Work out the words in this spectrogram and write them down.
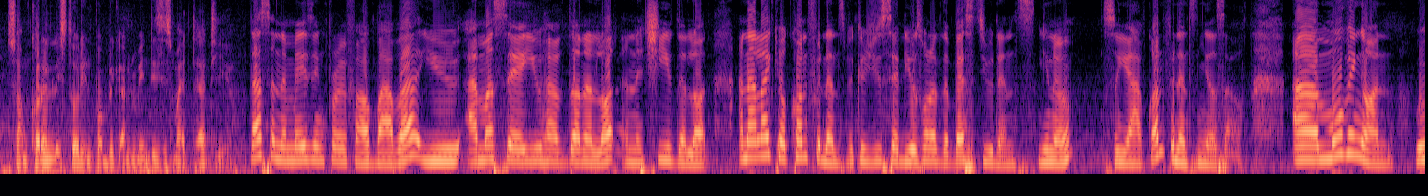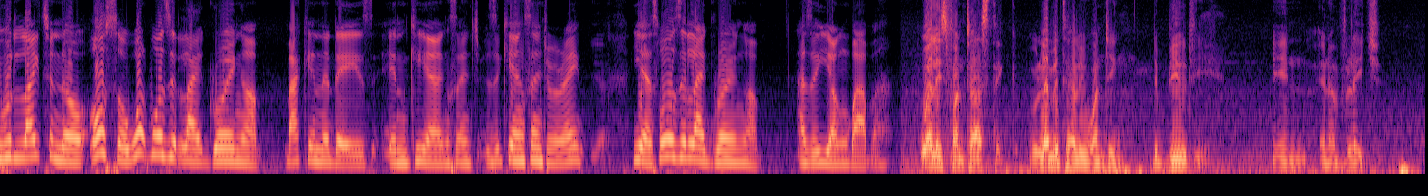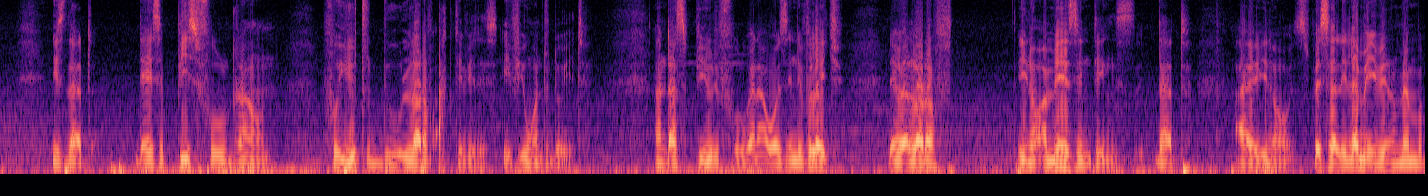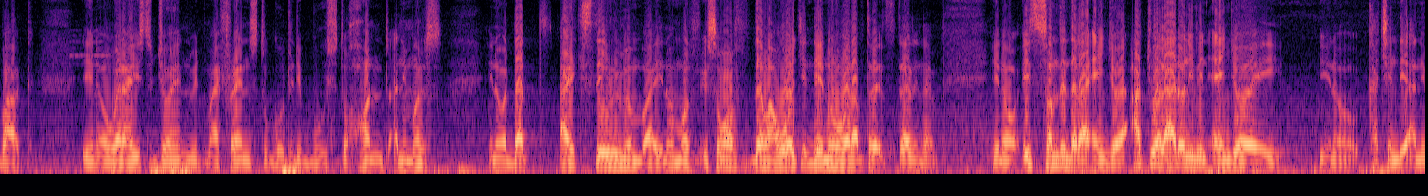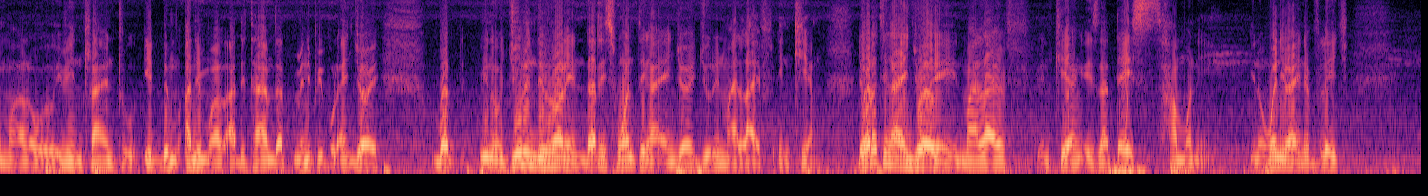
So I'm currently studying public admin. This is my third year. That's an amazing profile, Baba. You, I must say, you have done a lot and achieved a lot. And I like your confidence because you said you was one of the best students. You know so you have confidence in yourself. Um, moving on, we would like to know also what was it like growing up back in the days in Kiang Central? Is it Kiang Central, right? Yeah. Yes. What was it like growing up as a young Baba? Well, it's fantastic. Let me tell you one thing: the beauty in in a village is that there is a peaceful ground for you to do a lot of activities if you want to do it, and that's beautiful. When I was in the village, there were a lot of, you know, amazing things that I, you know, especially let me even remember back, you know, when I used to join with my friends to go to the bush to hunt animals, you know, that I still remember. You know, most, if some of them are watching, they know what I'm telling them. You know, it's something that I enjoy. Actually, I don't even enjoy you know catching the animal or even trying to eat the animal at the time that many people enjoy but you know during the running that is one thing i enjoy during my life in kiang the other thing i enjoy in my life in kiang is that there is harmony you know when you are in a village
